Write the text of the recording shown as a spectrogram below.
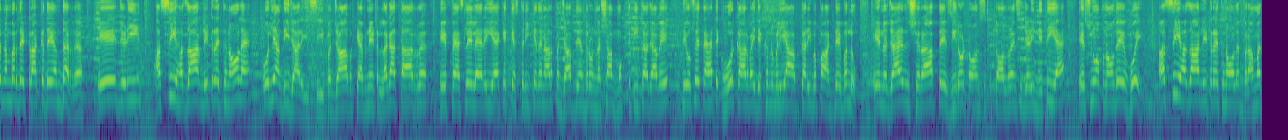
ਨੰਬਰ ਦੇ ਟਰੱਕ ਦੇ ਅੰਦਰ, ਇਹ ਜਿਹੜੀ 80000 ਲੀਟਰ ਇਥਨੋਲ ਹੈ ਉਹ ਲਿਆਂਦੀ ਜਾ ਰਹੀ ਸੀ। ਪੰਜਾਬ ਕੈਬਨਿਟ ਲਗਾਤਾਰ ਇਹ ਫੈਸਲੇ ਲੈ ਰਹੀ ਹੈ ਕਿ ਕਿਸ ਤਰੀਕੇ ਦੇ ਨਾਲ ਪੰਜਾਬ ਦੇ ਅੰਦਰੋਂ ਨਸ਼ਾ ਮੁਕਤ ਕੀਤਾ ਜਾਵੇ ਤੇ ਉਸੇ ਤਹਿਤ ਇੱਕ ਹੋਰ ਕਾਰਵਾਈ ਦੇਖਣ ਨੂੰ ਮਿਲੀ ਹੈ ਆਬਕਾਰੀ ਵਿਭਾਗ ਦੇ ਵੱਲੋਂ। ਇਹ ਨਜਾਇਜ਼ ਸ਼ਰਾਬ ਤੇ ਜ਼ੀਰੋ ਟੋਲਰੈਂਸ ਜਿਹੜੀ ਨੀਤੀ ਹੈ, ਇਸ ਨੂੰ ਅਪਣਾਉਂਦੇ ਹੋਏ 80000 ਲੀਟਰ ਇਥਨੋਲ ਬਰਾਮਦ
